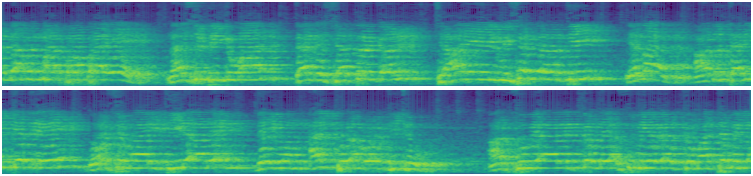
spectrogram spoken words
രണ്ടാമൻ മാർപ്പാപ്പായെ നശിപ്പിക്കുവാൻ തന്റെ ശത്രുക്കൾ ചായയിൽ വിഷം കലർത്തി. എന്നാൽ അത് തനിക്കെതിരെ ദോഷമായി തീരാതെ ദൈവം അത്ഭുതം പ്രവർത്തിച്ചു. അസൂയാലുക്കളുടെ അസൂയകൾക്ക് മാറ്റമില്ല.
